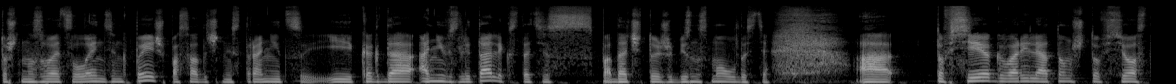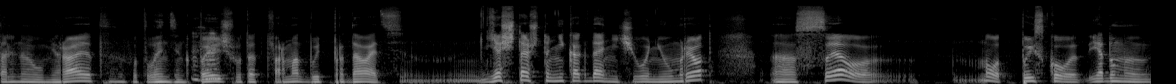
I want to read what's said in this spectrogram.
то, что называется landing page, посадочные страницы. И когда они взлетали, кстати, с подачи той же бизнес-молодости, а, то все говорили о том, что все остальное умирает, вот landing page, угу. вот этот формат будет продавать. Я считаю, что никогда ничего не умрет. Э, SEO ну вот поисковый, я думаю,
